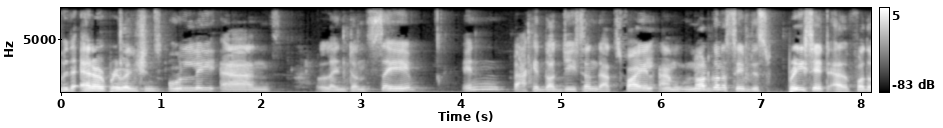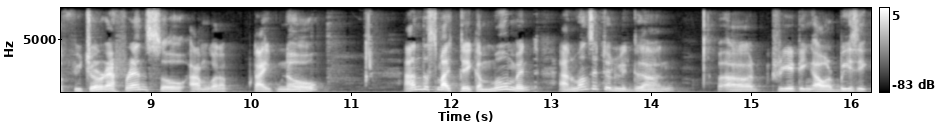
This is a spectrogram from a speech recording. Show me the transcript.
With the error preventions only and lint on save in package.json that's file I'm not gonna save this preset uh, for the future reference so I'm gonna type no. And this might take a moment and once it will be done uh, creating our basic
